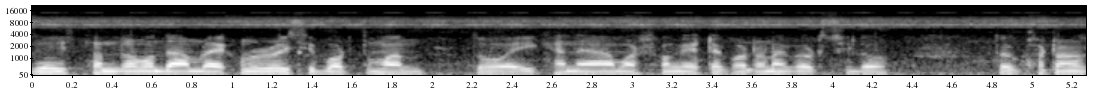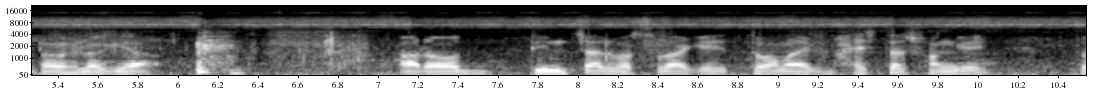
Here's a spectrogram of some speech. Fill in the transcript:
যে স্থানটার মধ্যে আমরা এখন রয়েছি বর্তমান তো এইখানে আমার সঙ্গে একটা ঘটনা ঘটছিল। তো ঘটনাটা হলো গিয়া আরও তিন চার বছর আগে তো আমার এক ভাইস্তার সঙ্গে তো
